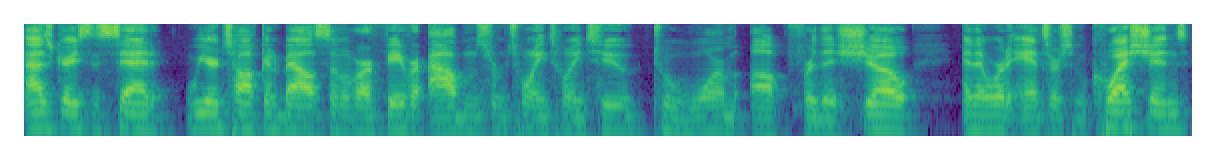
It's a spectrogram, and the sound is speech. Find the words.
As Grayson said, we are talking about some of our favorite albums from 2022 to warm up for this show. And then we're going to answer some questions,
